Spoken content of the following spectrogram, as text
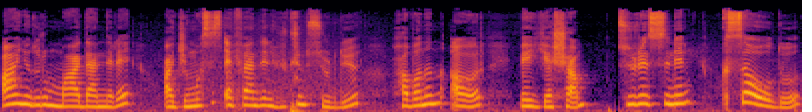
aynı durum madenlere acımasız efendinin hüküm sürdüğü havanın ağır ve yaşam süresinin kısa olduğu,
